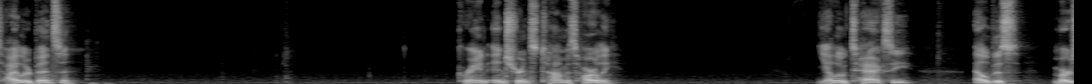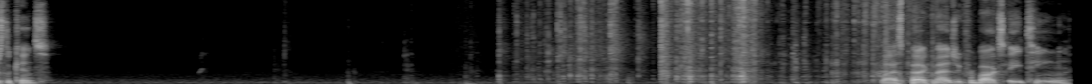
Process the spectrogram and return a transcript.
Tyler Benson. Grand Entrance, Thomas Harley. Yellow Taxi, Elvis Merzlikins. Last pack magic for box 18.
